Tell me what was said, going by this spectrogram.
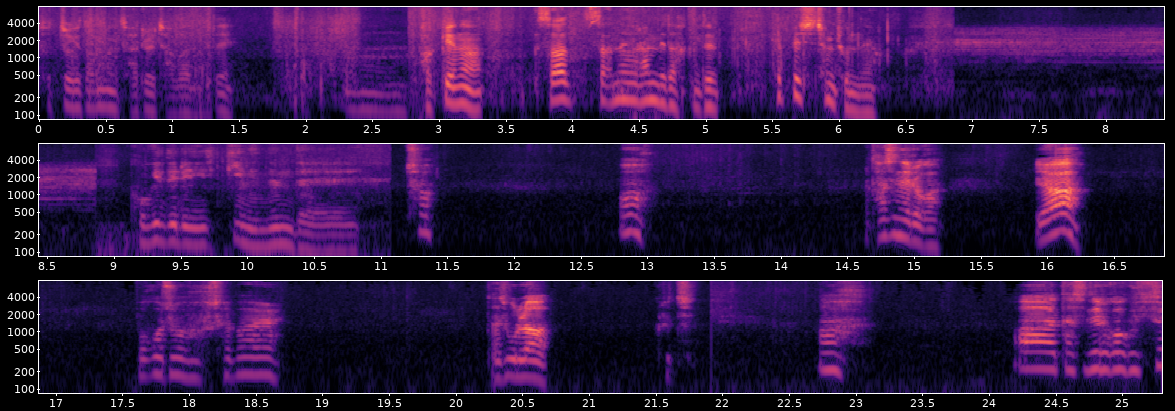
저쪽에도 한 명 자리를 잡았는데 어, 밖에는 싸, 싸늘합니다. 근데 햇빛이 참 좋네요. 고기들이 있긴 있는데. 쳐. 어! 다시 내려가. 야! 먹어줘 제발. 다시 올라와. 그렇지. 아, 아 다시 내려가고 있어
